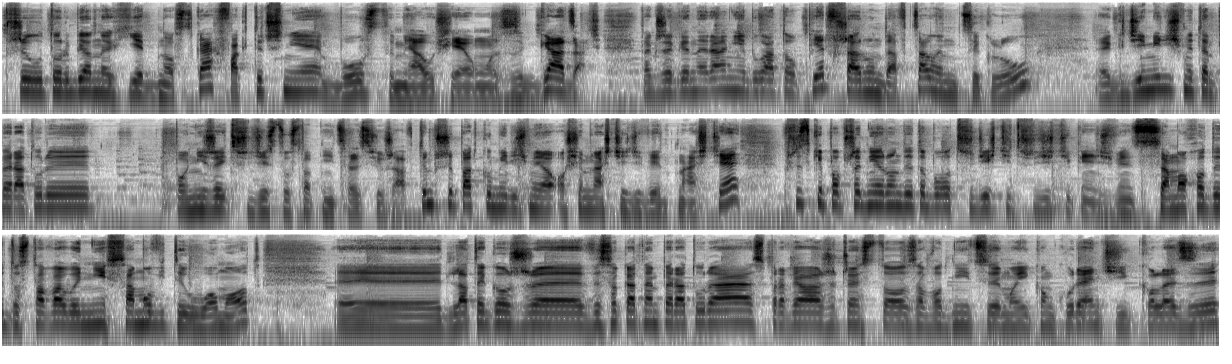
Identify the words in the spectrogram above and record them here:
przy uturbionych jednostkach faktycznie boost miał się zgadzać. Także generalnie była to pierwsza runda w całym cyklu, e, gdzie mieliśmy temperatury poniżej 30 stopni Celsjusza. W tym przypadku mieliśmy 18-19. Wszystkie poprzednie rundy to było 30-35, więc samochody dostawały niesamowity łomot, yy, dlatego że wysoka temperatura sprawiała, że często zawodnicy, moi konkurenci, koledzy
